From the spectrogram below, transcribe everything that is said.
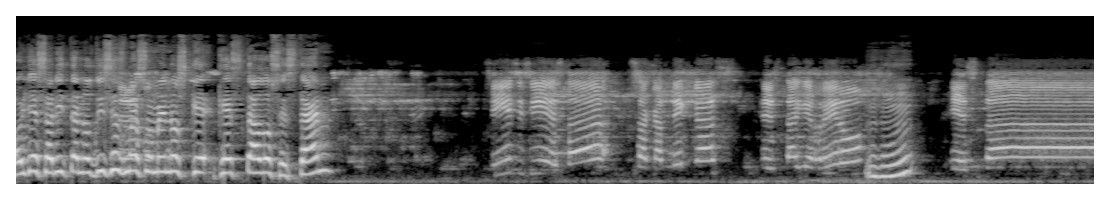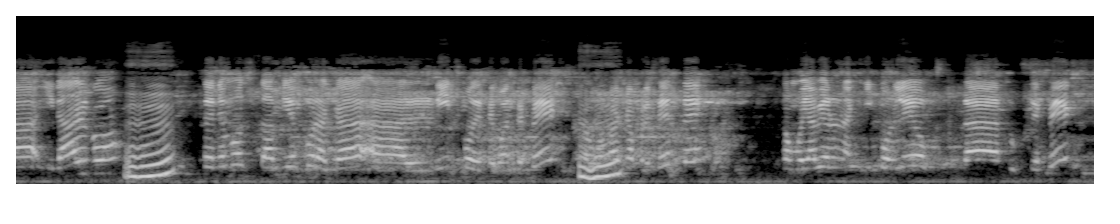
Oye, Sarita, ¿nos dices más o menos qué, qué estados están? Sí, sí, sí, está Zacatecas, está Guerrero, está Hidalgo, tenemos también por acá al Istmo de Tehuantepec. Oaxaca presente. Como ya vieron aquí con Leo, pues, está Tuxtepec,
